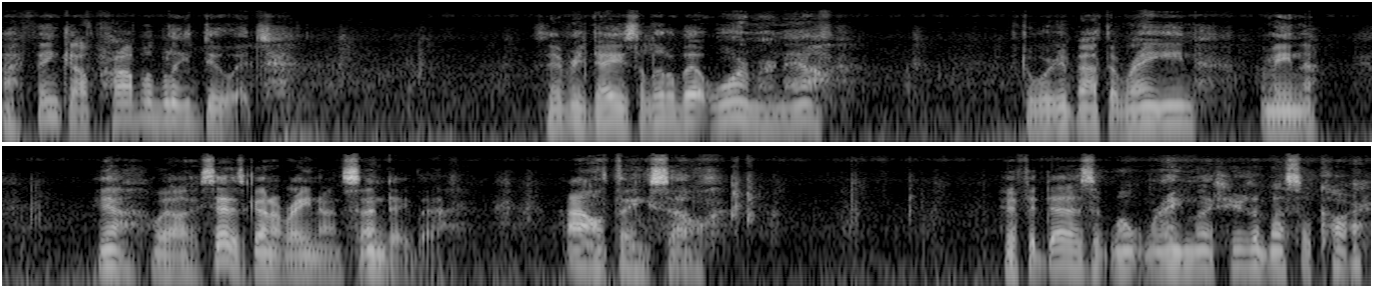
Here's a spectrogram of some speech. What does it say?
I think I'll probably do it. Every day is a little bit warmer now. Have to worry about the rain. I mean, yeah, well, they said it's going to rain on Sunday, but I don't think so. If it does, it won't rain much. Here's a muscle car.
